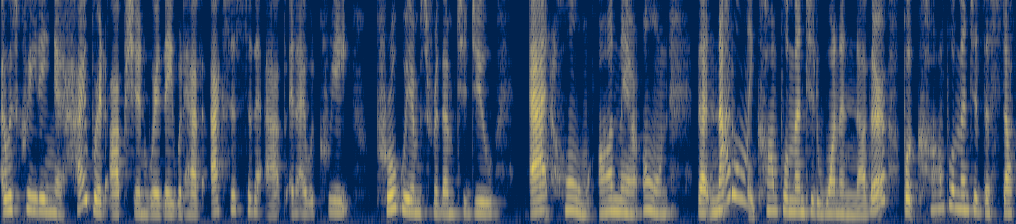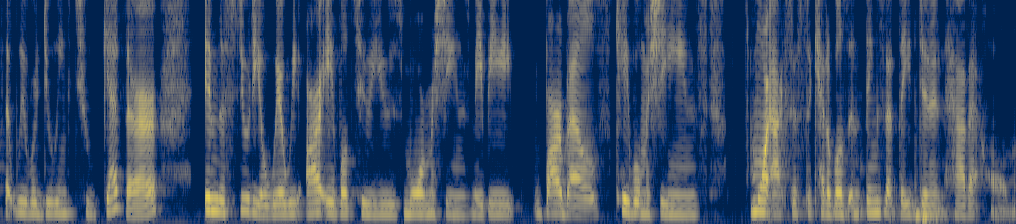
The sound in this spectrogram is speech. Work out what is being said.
I was creating a hybrid option where they would have access to the app and I would create programs for them to do at home on their own that not only complemented one another, but complemented the stuff that we were doing together in the studio where we are able to use more machines, maybe barbells, cable machines, more access to kettlebells and things that they didn't have at home.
